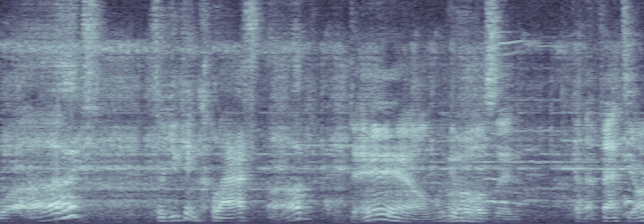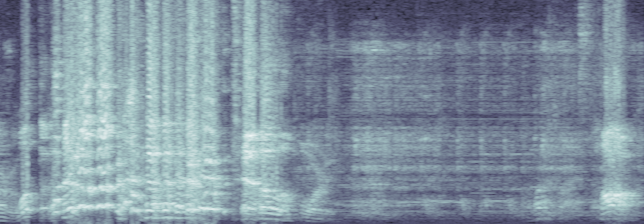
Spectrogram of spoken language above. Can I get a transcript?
What? So you can class up? Damn, look at Oh. Wilson. Got that fancy armor. What the? Teleported. I want to class up. Huh.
